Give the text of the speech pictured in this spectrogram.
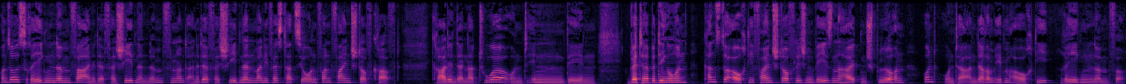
Und so ist Regennymphe eine der verschiedenen Nymphen und eine der verschiedenen Manifestationen von Feinstoffkraft. Gerade in der Natur und in den Wetterbedingungen kannst du auch die feinstofflichen Wesenheiten spüren und unter anderem eben auch die Regennymphe.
